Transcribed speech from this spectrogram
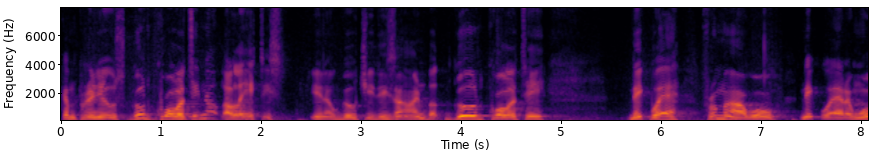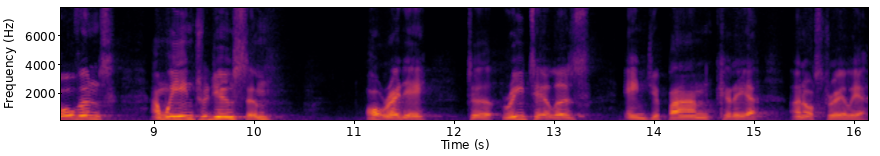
can produce good quality, not the latest, you know, Gucci design, but good quality knitwear from our wool, knitwear and wovens, and we introduce them already to retailers in Japan, Korea, and Australia.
